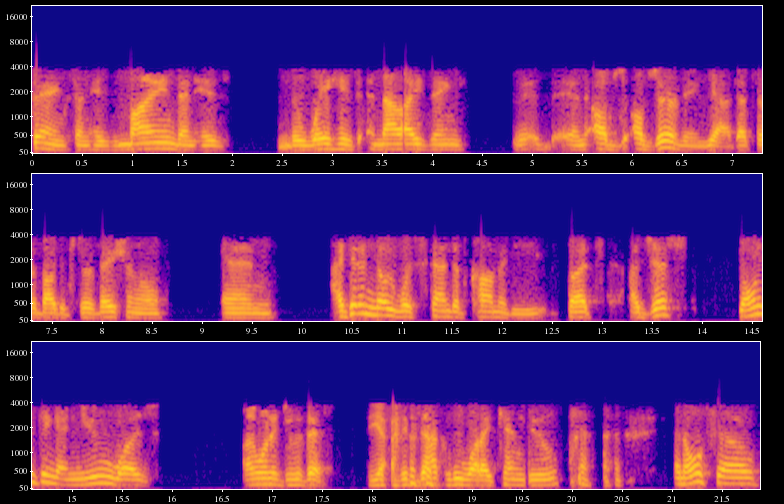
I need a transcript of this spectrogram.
thinks and his mind and his the way he's analyzing and obs- observing. Yeah, that's about observational. And I didn't know it was stand-up comedy, but I just the only thing I knew was I want to do this. Yeah. This is exactly what I can do. and also,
